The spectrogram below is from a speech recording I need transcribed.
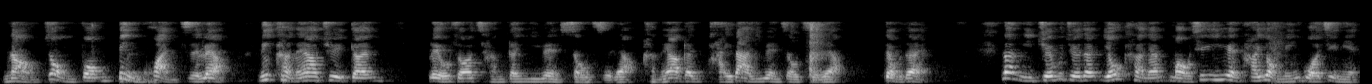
脑中风病患资料，你可能要去跟，例如说长庚医院收资料，可能要跟台大医院收资料，对不对？那你觉不觉得有可能某些医院他用民国纪年，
